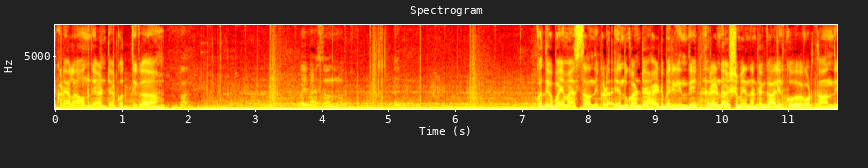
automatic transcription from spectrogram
ఇక్కడ ఎలా ఉంది అంటే కొద్దిగా బా. భయం వేస్తూ ఉంది నాకు. కొద్దిగా భయం వేస్తా ఉంది ఇక్కడ. ఎందుకంటే హైట్ పెరిగింది. రెండో విషయం ఏంటంటే గాలి ఎక్కువగా కొడతా ఉంది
